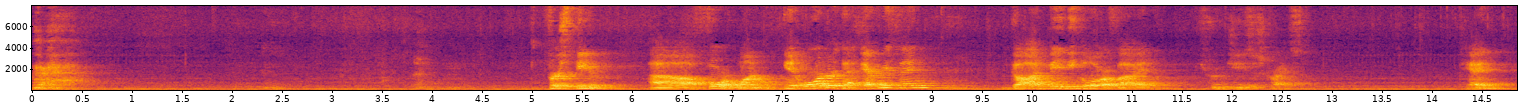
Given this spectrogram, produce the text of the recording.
First Peter uh, 4 1. In order that everything God may be glorified through Jesus Christ. Okay?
